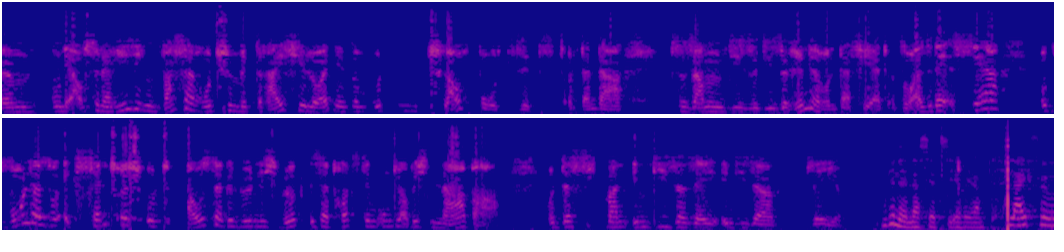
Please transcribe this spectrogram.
ähm, und er auf so einer riesigen Wasserrutsche mit drei, vier Leuten in so einem runden Schlauchboot sitzt und dann da zusammen diese, diese Rinne runterfährt und so. Also der ist sehr, obwohl er so exzentrisch und außergewöhnlich wirkt, ist er trotzdem unglaublich nahbar. Und das sieht man in dieser Serie, in dieser Serie. Wir nennen das jetzt Serie. Vielleicht für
